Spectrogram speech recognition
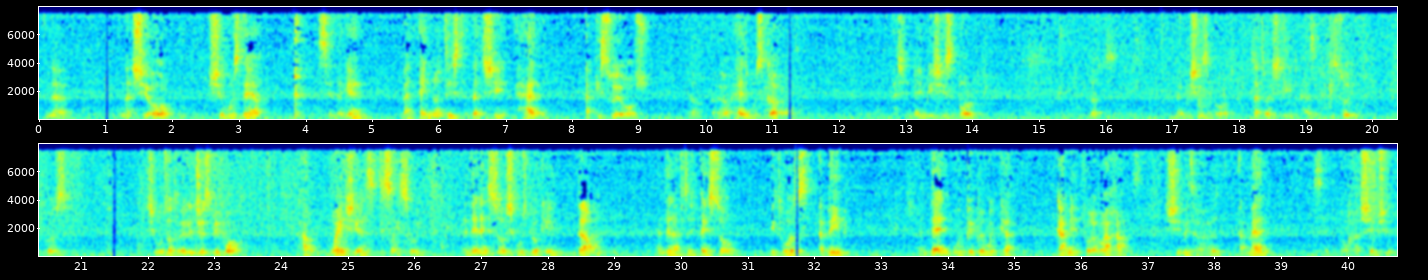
in a, in a shiur. She was there. I said again, but I noticed that she had a kisui rosh. Her, her head was covered. I said, maybe she's bald. Not, maybe she's bald. That's why she has a kisui, because she was not religious before. How? Why she has this kisui? And then I saw she was looking down, and then after I saw it was a baby. And then when people were coming for a bracha, she met her husband, a man, said, Baruch Hashem, she.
